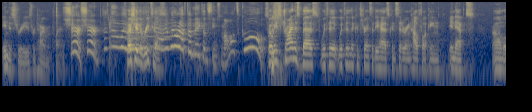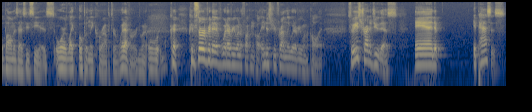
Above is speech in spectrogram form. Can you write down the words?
industry is retirement plans. Sure, sure. No Especially in the retail Yeah, we don't have to make it seem small. It's cool. So he's trying his best with it within the constraints that he has, considering how fucking inept um, Obama's SEC is, or like openly corrupt, or whatever you want, or co- conservative, whatever you want to fucking call it, industry friendly, whatever you want to call it. So he's trying to do this, and it passes.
